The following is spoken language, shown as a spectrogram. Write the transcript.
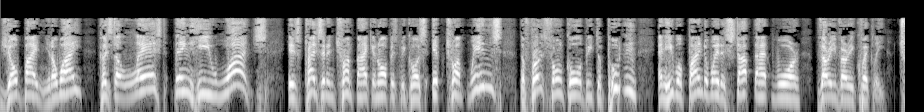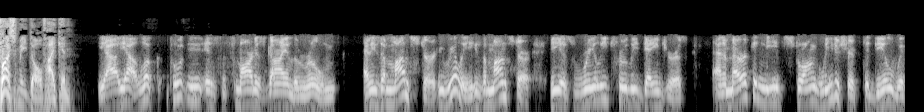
Joe Biden. You know why? Because the last thing he wants is President Trump back in office because if Trump wins, the first phone call will be to Putin and he will find a way to stop that war very, very quickly. Trust me, Dov Hikind. Yeah, yeah. Look, Putin is the smartest guy in the room, and he's a monster. He really, he's a monster. He is really, truly dangerous. And America needs strong leadership to deal with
